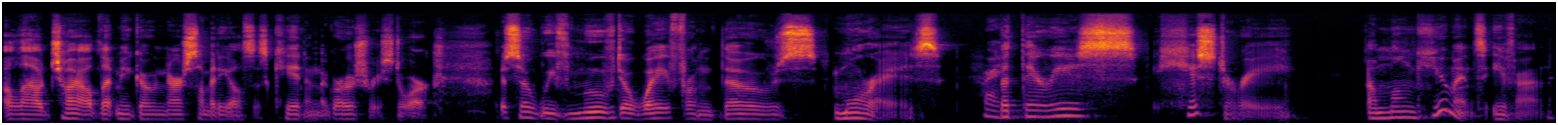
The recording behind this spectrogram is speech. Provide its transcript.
a loud child, let me go nurse somebody else's kid in the grocery store. So we've moved away from those mores. Right. But there is history among humans even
